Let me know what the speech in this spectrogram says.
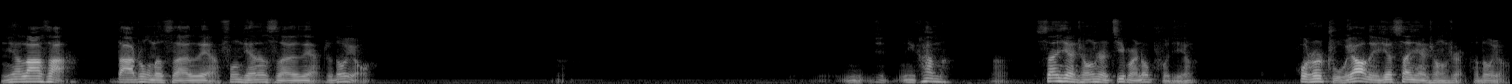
你像拉萨，大众的 4S 店、丰田的 4S 店，这都有。你这你看吧，啊，三线城市基本上都普及了，或者说主要的一些三线城市它都有。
